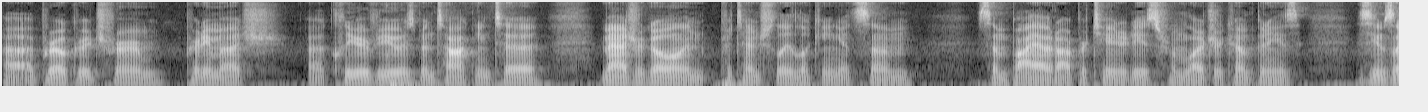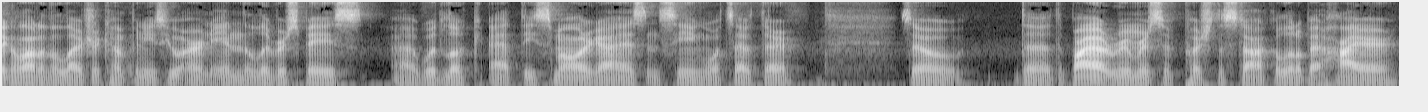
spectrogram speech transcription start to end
uh, a brokerage firm, pretty much, uh, Clearview, has been talking to Madrigal and potentially looking at some some buyout opportunities from larger companies. It seems like a lot of the larger companies who aren't in the liver space uh, would look at the smaller guys and seeing what's out there. So the the buyout rumors have pushed the stock a little bit higher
